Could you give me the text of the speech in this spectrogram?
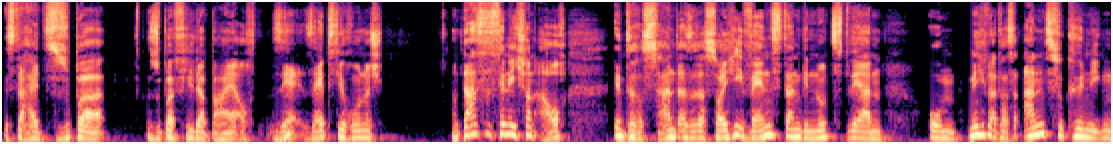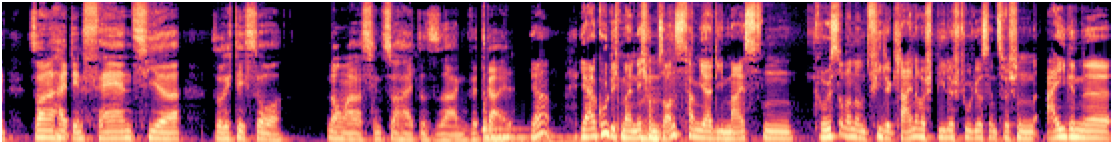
ist da halt super, super viel dabei. Auch sehr selbstironisch. Und das ist, finde ich, schon auch interessant, also dass solche Events dann genutzt werden, um nicht nur etwas anzukündigen, sondern halt den Fans hier so richtig so nochmal was hinzuhalten und zu sagen, wird geil. Ja, ja gut, ich meine, nicht umsonst haben ja die meisten größeren und viele kleinere Spielestudios inzwischen eigene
